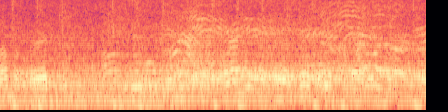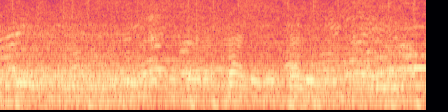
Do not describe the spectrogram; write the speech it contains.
Vamos a ver. González, González.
